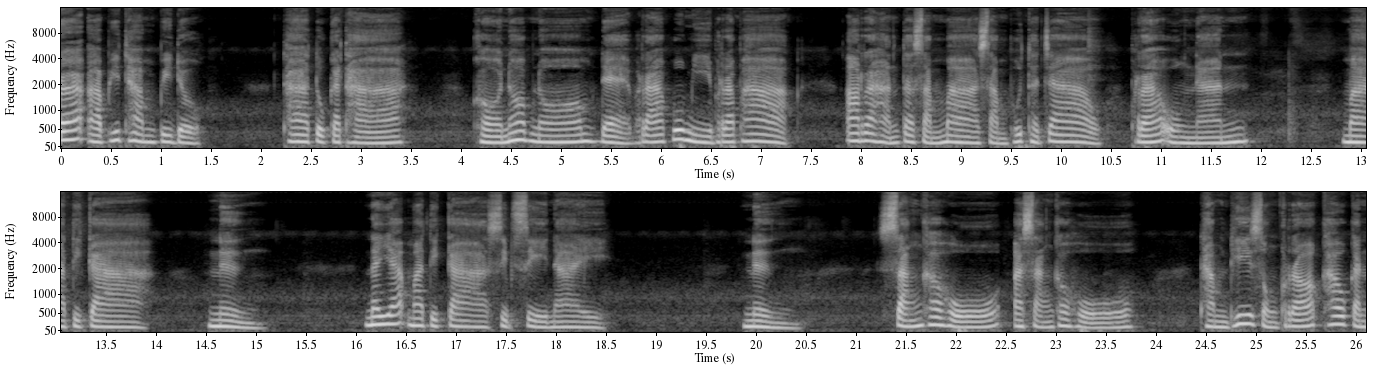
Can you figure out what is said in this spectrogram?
ระอภิธรรมปิฎกทาตุกถา ขอนอบน้อม แด่พระผู้มีพระภาค อรหันตสัมมาสัมพุทธเจ้า พระองค์นั้น มาติกาหนึ่งนยมาติกาสิบสี่ในหนึ่งสังคโห อสังคโหทำที่สงเคราะห์เข้ากัน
